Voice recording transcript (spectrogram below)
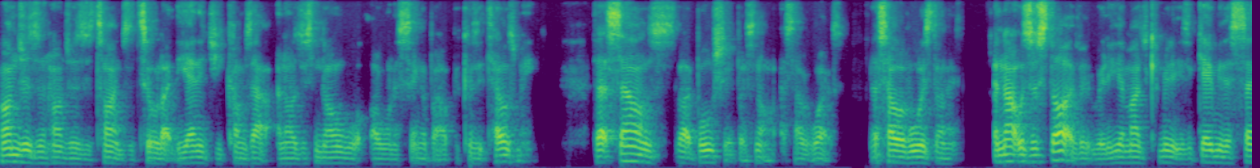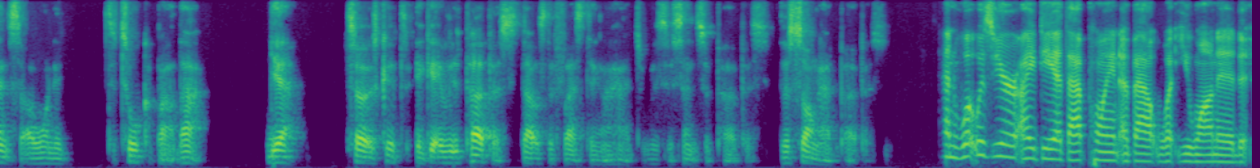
hundreds and hundreds of times until like the energy comes out and I'll just know what I want to sing about because it tells me. That sounds like bullshit, but it's not. That's how it works. That's how I've always done it. And that was the start of it, really. Imagine communities. It gave me the sense that I wanted to talk about that. Yeah. So it was good. It gave it purpose. That was the first thing I had was a sense of purpose. The song had purpose. And what was your idea at that point about what you wanted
